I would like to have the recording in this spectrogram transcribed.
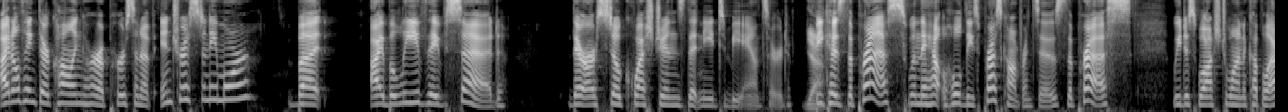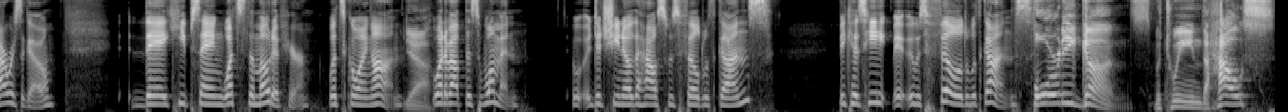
I don't think they're calling her a person of interest anymore, but I believe they've said there are still questions that need to be answered. Yeah. Because the press, when they ha- hold these press conferences, the press, we just watched one a couple hours ago, they keep saying, What's the motive here? What's going on? Yeah. What about this woman? Did she know the house was filled with guns? Because he, it, it was filled with guns. 40 guns between the house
